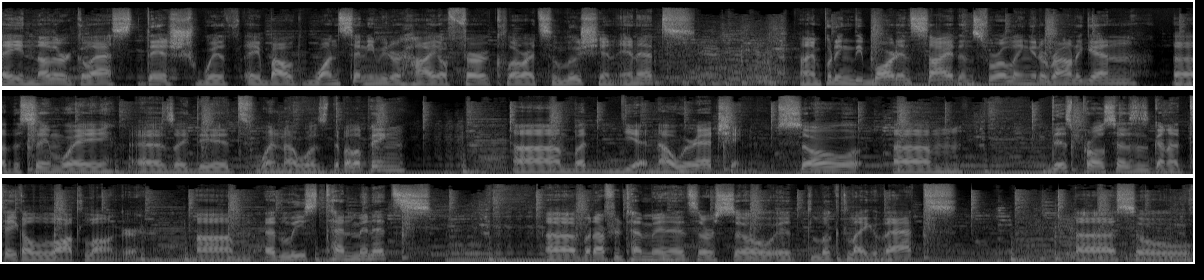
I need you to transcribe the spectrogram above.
another glass dish with about 1 centimeter high of ferric chloride solution in it. I'm putting the board inside and swirling it around again, uh, the same way as I did when I was developing. Um, but yeah, now we're etching. So um, this process is gonna take a lot longer. Um, at least 10 minutes. Uh, but after 10 minutes or so, it looked like that. Uh, so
